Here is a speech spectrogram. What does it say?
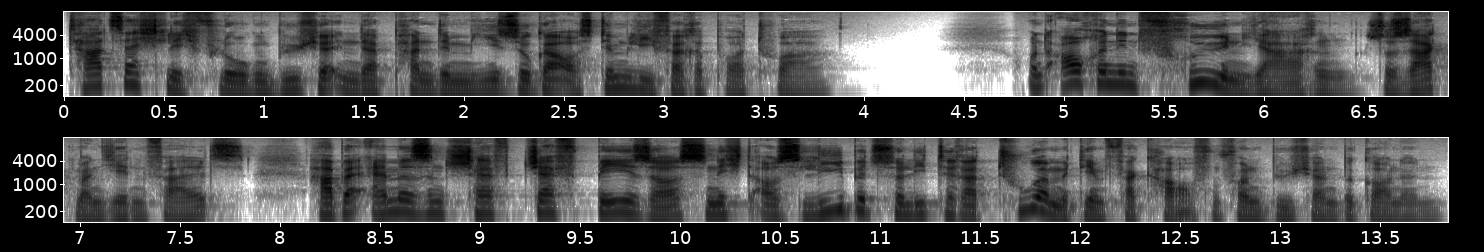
Tatsächlich flogen Bücher in der Pandemie sogar aus dem Lieferrepertoire. Und auch in den frühen Jahren, so sagt man jedenfalls, habe Amazon-Chef Jeff Bezos nicht aus Liebe zur Literatur mit dem Verkaufen von Büchern begonnen.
